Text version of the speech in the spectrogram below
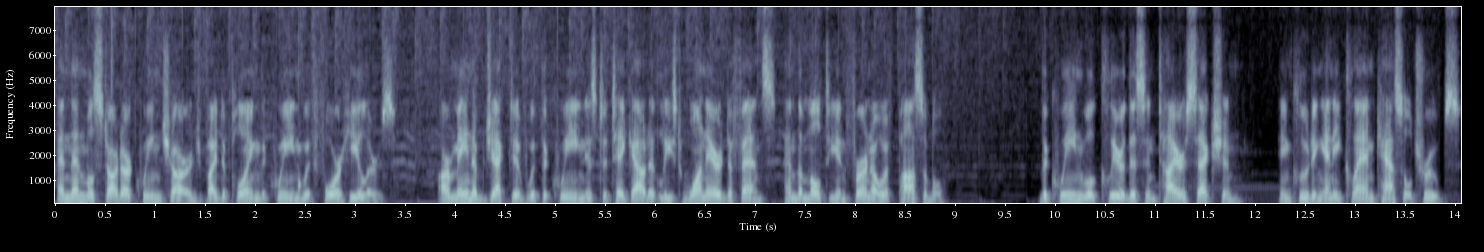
and then we'll start our queen charge by deploying the queen with 4 healers. Our main objective with the Queen is to take out at least one air defense and the multi-inferno if possible. The Queen will clear this entire section, including any clan castle troops.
